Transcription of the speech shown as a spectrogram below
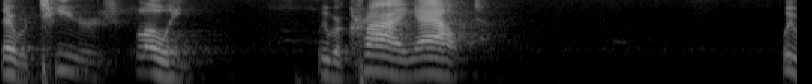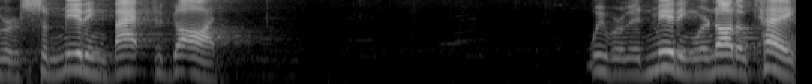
There were tears flowing. We were crying out. We were submitting back to God. We were admitting we're not okay.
